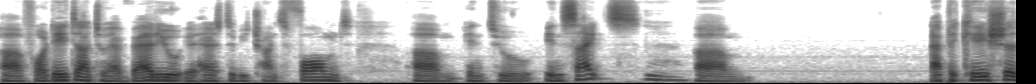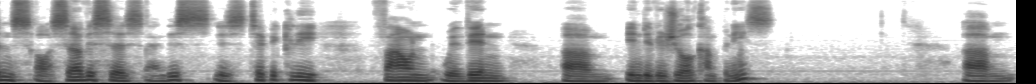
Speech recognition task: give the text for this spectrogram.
uh, for data to have value, it has to be transformed um, into insights, um, applications, or services, and this is typically found within um, individual companies. Um,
